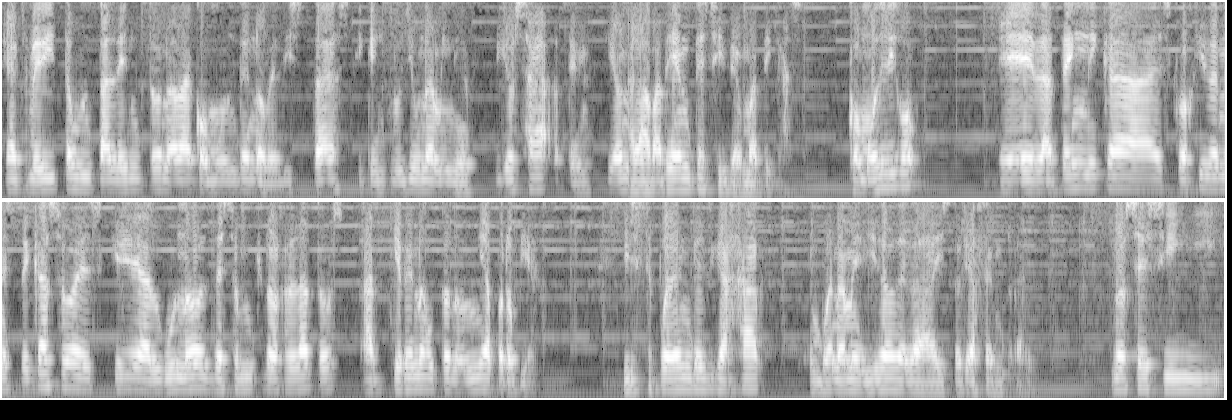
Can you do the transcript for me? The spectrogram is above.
que acredita un talento nada común de novelistas y que incluye una minuciosa atención a las variantes idiomáticas. Como digo, eh, la técnica escogida en este caso es que algunos de esos microrelatos adquieren autonomía propia y se pueden desgajar en buena medida de la historia central. No sé si,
